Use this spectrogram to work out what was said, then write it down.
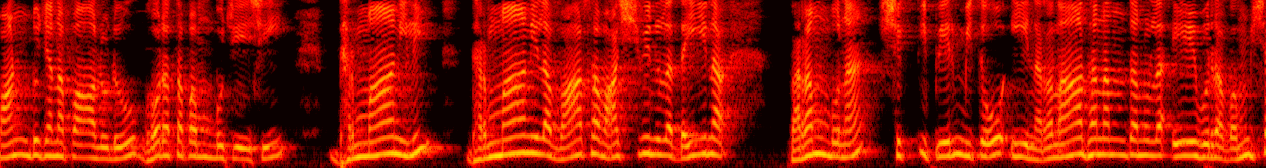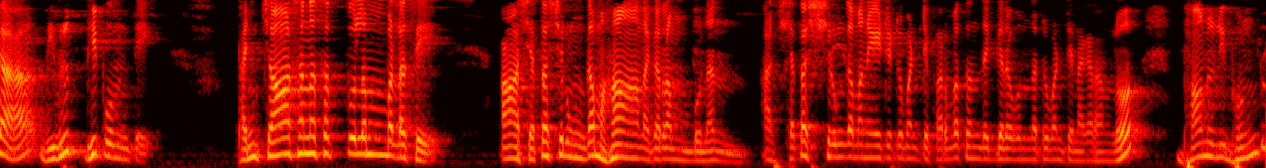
పాండుజనపాలుడు ఘోరతపంబు చేసి ధర్మానిలి ధర్మానిల వాసవాశ్వినుల దైన వరంబున శక్తి పేర్మితో ఈ నరనాథనందనుల ఏవుర వంశ వివృద్ధి పొందే. పంచాసన సత్తులంబడసే ఆ శతశృంగ మహానగరంబునన్. ఆ శతశృంగం అనేటటువంటి పర్వతం దగ్గర ఉన్నటువంటి నగరంలో భానుని భొండు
